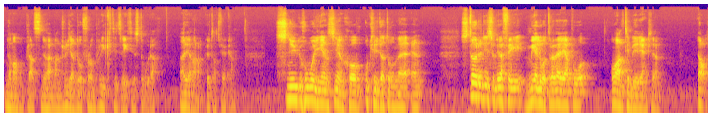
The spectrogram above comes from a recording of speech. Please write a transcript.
nu är man på plats. Nu är man redo för de riktigt, riktigt stora arenorna utan tvekan. Snygg homogen scenshow och kryddat då med en större diskografi, mer låtar att välja på och allting blir egentligen ja,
